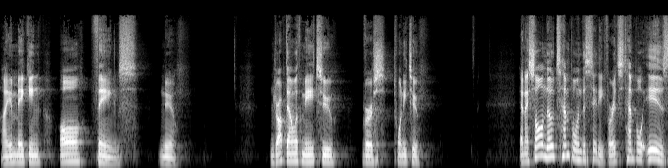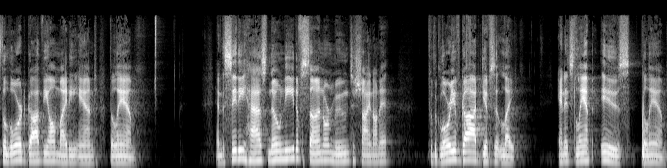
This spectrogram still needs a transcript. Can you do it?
I am making all things new. And drop down with me to verse 22. And I saw no temple in the city, for its temple is the Lord God the Almighty and the Lamb. And the city has no need of sun or moon to shine on it, for the glory of God gives it light, and its lamp is the Lamb.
